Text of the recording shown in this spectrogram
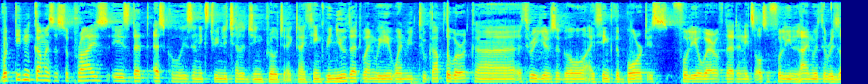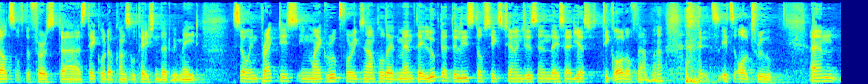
what didn't come as a surprise is that ESCO is an extremely challenging project. I think we knew that when we when we took up the work uh, three years ago. I think the board is fully aware of that, and it's also fully in line with the results of the first uh, stakeholder consultation that we made. So in practice, in my group, for example, that meant they looked at the list of six challenges and they said, yes, tick all of them. Huh? it's, it's all true. Um,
